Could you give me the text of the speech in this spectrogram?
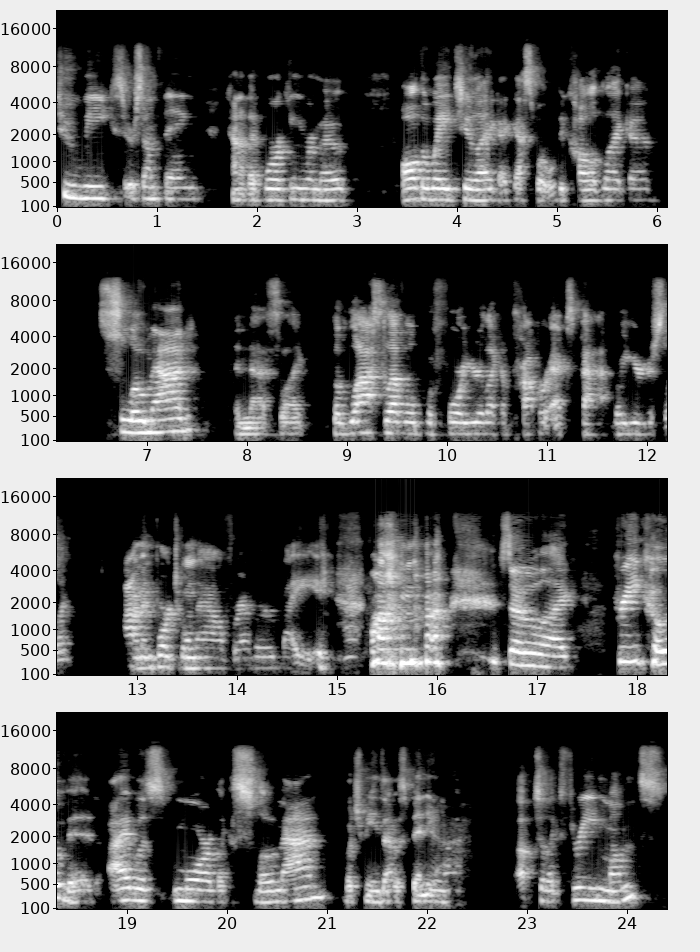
two weeks or something kind of like working remote all the way to like i guess what will be called like a slowmad. And that's like the last level before you're like a proper expat where you're just like i'm in portugal now forever bye um, so like pre-covid i was more like a slowmad, which means i was spending up to like three months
